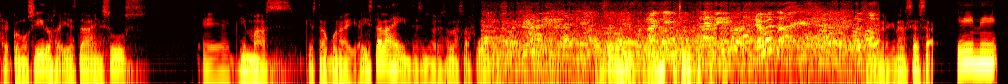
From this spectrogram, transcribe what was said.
reconocidos, ahí está Jesús. Eh, ¿Quién más que está por ahí? Ahí está la gente, señores, en las afueras. Gracias a N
